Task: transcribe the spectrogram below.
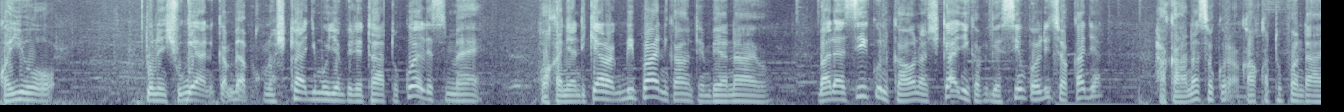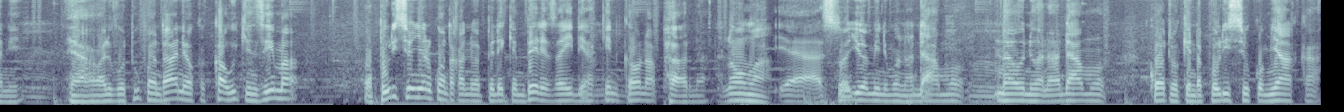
Kwa hiyo tuna issue gani? Nikamwambia hapa kuna shikaji moja mbili tatu. Kweli sima. wakaniandikia rugby pale, nikawa natembea nayo. Baada ya siku nikaona shikaji, nikapiga simu polisi, wakaja akaanasa akatupa ndani ya walivyotupa ndani wakakaa wiki nzima mapolisi wenyewe walikuwa wanataka niwapeleke mbele zaidi, lakini kaona hapana. Noma. Yes, unajua mimi ni mwanadamu nao ni wanadamu, kwa watu wakienda polisi huko miaka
